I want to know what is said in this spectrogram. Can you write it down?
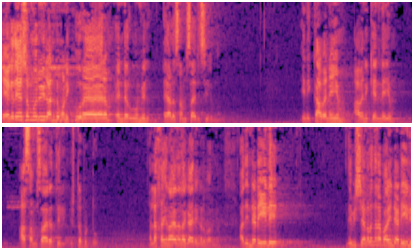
ഏകദേശം ഒരു രണ്ട് മണിക്കൂറേരം എന്റെ റൂമിൽ അയാൾ സംസാരിച്ചിരുന്നു. എനിക്ക് അവനെയും അവനിക്ക് ആ സംസാരത്തിൽ ഇഷ്ടപ്പെട്ടു. നല്ല ഹൈറായ നല്ല കാര്യങ്ങൾ പറഞ്ഞു. അതിന്റെ ഇടയിൽ ഇത് വിഷയങ്ങൾ ഇങ്ങനെ അതിന്റെ ഇടയിൽ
